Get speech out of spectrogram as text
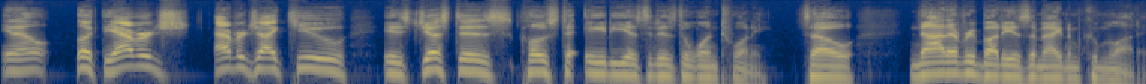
You know, look, the average average IQ is just as close to 80 as it is to 120. So not everybody is a magnum cum laude.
